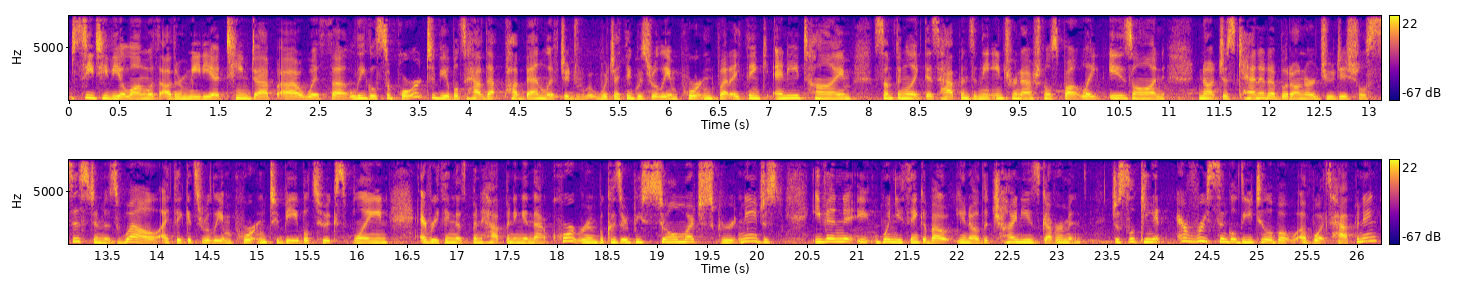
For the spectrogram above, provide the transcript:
CTV, along with other media, teamed up uh, with uh, legal support to be able to have that pub ban lifted, which I think was really important. But I think any time something like this happens and the international spotlight is on not just Canada, but on our judicial system as well, I think it's really important to be able to explain everything that's been happening in that courtroom because there'd be so much scrutiny. Just even when you think about, you know, the Chinese government, just looking at every single detail about, of what's happening,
